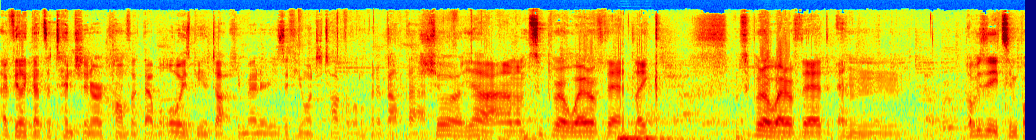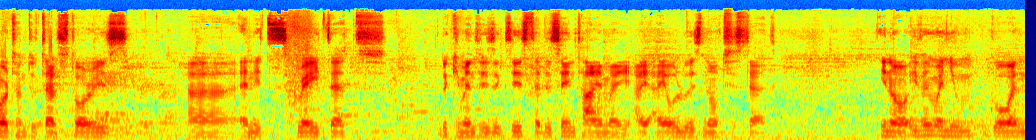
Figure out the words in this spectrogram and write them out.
I feel like that's a tension or a conflict that will always be in documentaries. If you want to talk a little bit about that. Sure. Yeah, I'm, I'm super aware of that. Like, I'm super aware of that, and obviously it's important to tell stories, uh, and it's great that documentaries exist. At the same time, I, I, I, always notice that, you know, even when you go and,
